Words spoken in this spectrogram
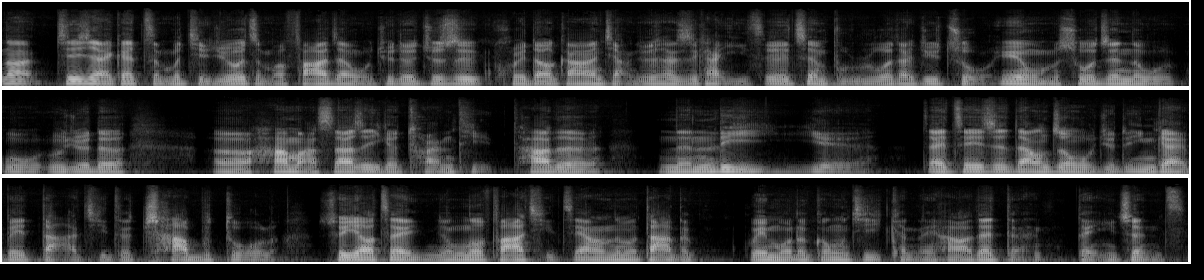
那接下来该怎么解决或怎么发展？我觉得就是回到刚刚讲，就是还是看以色列政府如何再去做。因为我们说真的，我我我觉得，呃，哈马斯它是一个团体，它的能力也在这一次当中，我觉得应该也被打击的差不多了。所以要再能够发起这样那么大的规模的攻击，可能还要再等等一阵子。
